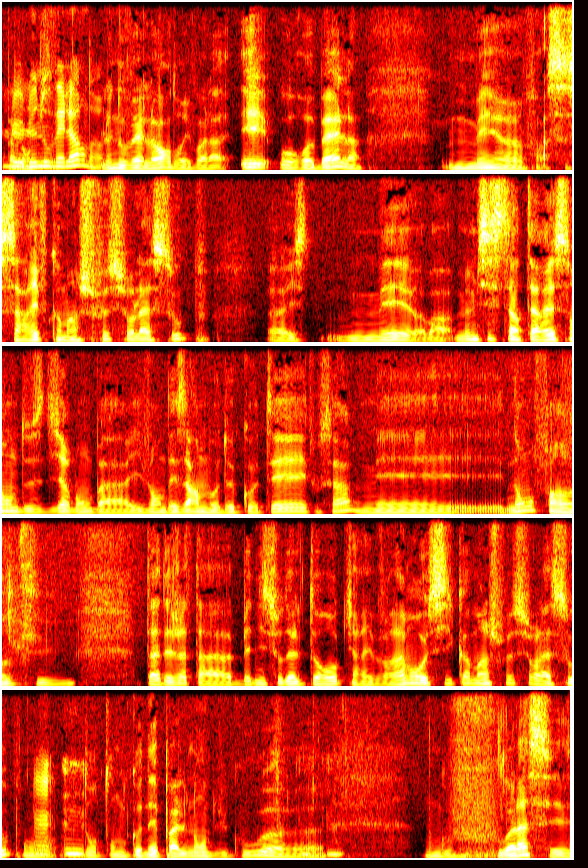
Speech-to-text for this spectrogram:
le, Le- le. Nouvel Ordre. Le Nouvel Ordre, et voilà, et aux rebelles. Mais ça arrive comme un cheveu sur la soupe. Euh, mais euh, bah, même si c'est intéressant de se dire, bon, bah, ils vendent des armes aux deux côtés et tout ça, mais non, enfin, tu. As déjà t'as Benicio del Toro qui arrive vraiment aussi comme un cheveu sur la soupe, on- Mm. dont on ne connaît pas le nom du coup. euh, Mm. Donc voilà, c'est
